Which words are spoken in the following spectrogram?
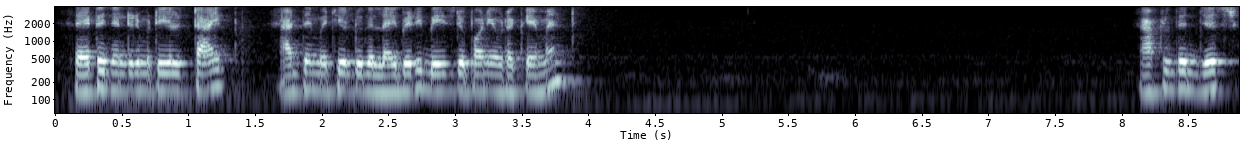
Set a generated material type, add the material to the library based upon your requirement. After that, just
